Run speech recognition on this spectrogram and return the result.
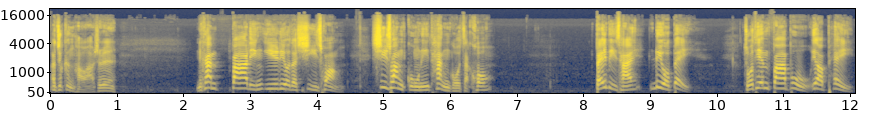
那就更好啊，是不是？你看八零一六的细创，细创股你探过十块，北比才六倍。昨天发布要配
